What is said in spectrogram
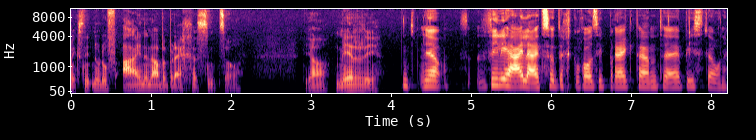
es nicht nur auf einen abbrechen, es sind so ja, mehrere. Ja, viele Highlights, die dich quasi geprägt haben äh, bis dahin.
